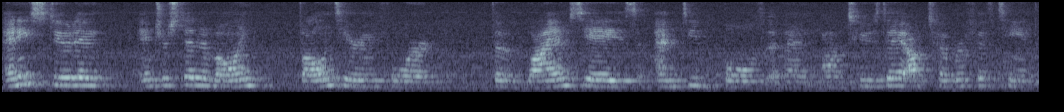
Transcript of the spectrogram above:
Any student interested in volunteering for the YMCA's Empty Bowls event on Tuesday, October 15th,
